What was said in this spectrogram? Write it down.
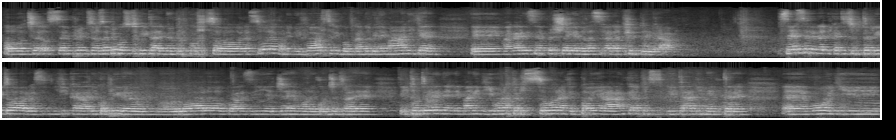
ho, sempre, mi sono sempre costruita il mio percorso da sola, con le mie forze, rimboccandomi le maniche e magari sempre scegliendo la strada più dura. Se essere radicati sul territorio significa ricoprire un ruolo quasi egemone, concentrare il potere nelle mani di una persona che poi ha anche la possibilità di mettere eh, mogli,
